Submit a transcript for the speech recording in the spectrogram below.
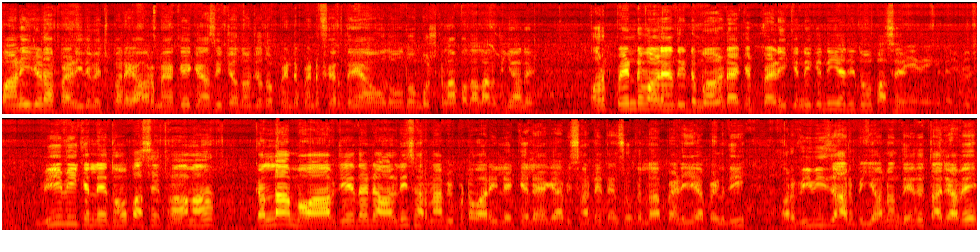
ਪਾਣੀ ਜਿਹੜਾ ਪੈਲੀ ਦੇ ਵਿੱਚ ਭਰਿਆ, ਔਰ ਮੈਂ ਅੱਗੇ ਕਿਹਾ ਸੀ, ਜਦੋਂ ਜਦੋਂ ਪਿੰਡ-ਪਿੰਡ ਫਿਰਦੇ ਆ ਉਦੋਂ ਉਦੋਂ ਮੁਸ਼ਕਲਾਂ ਪਤਾ ਲੱਗਦੀਆਂ ਨੇ। ਔਰ ਪਿੰਡ ਵਾਲਿਆਂ ਦੀ ਡਿਮਾਂਡ ਹੈ ਕਿ ਪੈਲੀ ਕਿੰਨੀ ਕਿੰਨੀ ਹੈ ਜੀ ਦੋ ਪਾਸੇ? 20-20 ਕਿੱਲੇ ਦੋ ਪਾਸੇ ਥਾਂ ਵਾ। ਕੱਲਾ ਮੁਆਵਜ਼ੇ ਦੇ ਨਾਲ ਨਹੀਂ ਸਰਨਾ ਵੀ ਪਟਵਾਰੀ ਲੈ ਕੇ ਲੈ ਗਿਆ ਵੀ 350 ਕਿੱਲਾ ਪੈਲੀ ਆ ਪਿੰਡ ਦੀ ਔਰ 20-20000 ਰੁਪਈਆ ਉਹਨਾਂ ਨੂੰ ਦੇ ਦਿੱਤਾ ਜਾਵੇ।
